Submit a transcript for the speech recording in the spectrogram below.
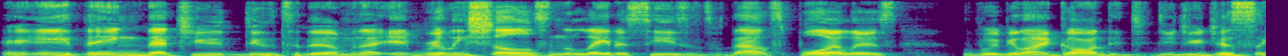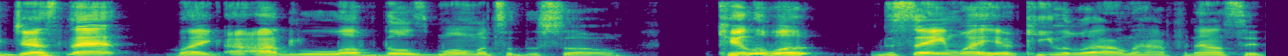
anything that you do to them, and it really shows in the later seasons without spoilers. We'd be like, Gon, did, did you just suggest that? Like, I, I love those moments of the show. Killua, the same way, or Killua, I don't know how to pronounce it,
